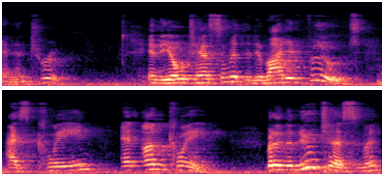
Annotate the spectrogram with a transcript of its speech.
and in truth. In the Old Testament, they divided foods as clean and unclean. But in the New Testament,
